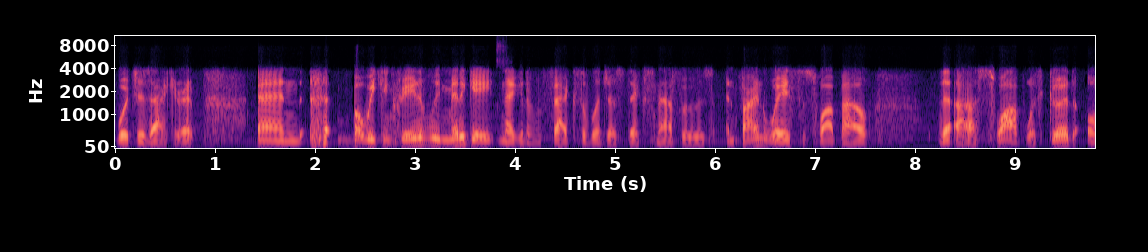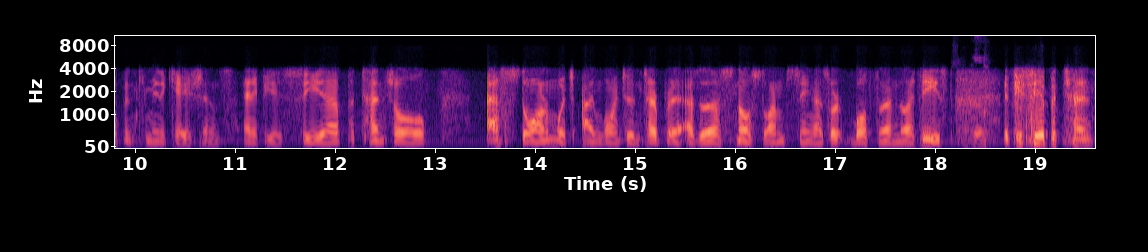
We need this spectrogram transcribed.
which is accurate, and but we can creatively mitigate negative effects of logistics snafus and find ways to swap out the uh, swap with good open communications. And if you see a potential S storm, which I'm going to interpret as a snowstorm, seeing as we're both from the Northeast. Okay. If you see a poten-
